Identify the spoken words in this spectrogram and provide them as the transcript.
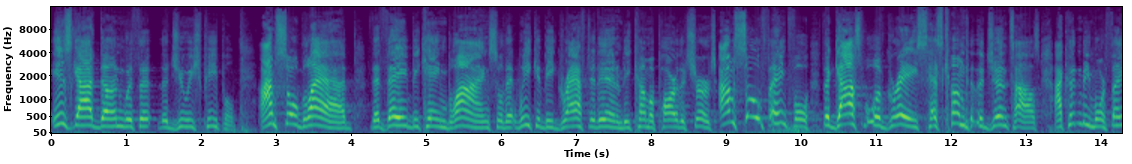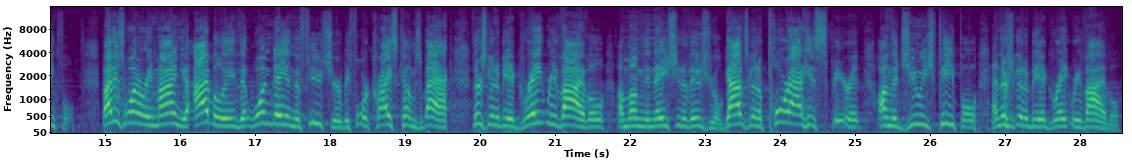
is God done with the, the Jewish people? I'm so glad that they became blind so that we could be grafted in and become a part of the church. I'm so thankful the gospel of grace has come to the Gentiles. I couldn't be more thankful. But I just want to remind you, I believe that one day in the future, before Christ comes back, there's going to be a great revival among the nation of Israel. God's going to pour out his spirit on the Jewish people, and there's going to be a great revival.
